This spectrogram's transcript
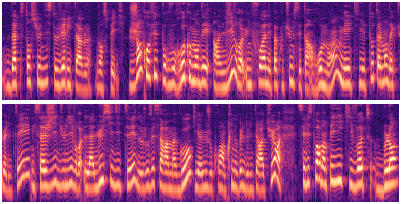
d'abstentionnistes véritables dans ce pays. J'en profite pour vous recommander un livre, une fois n'est pas coutume, c'est un roman, mais qui est totalement d'actualité. Il s'agit du livre La lucidité de José Saramago, qui a eu, je crois, un prix Nobel de littérature. C'est l'histoire d'un pays qui vote blanc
